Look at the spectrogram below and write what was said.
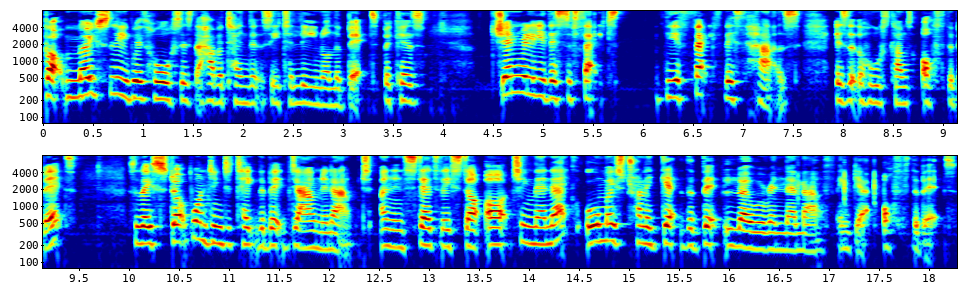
but mostly with horses that have a tendency to lean on the bit because generally this effect the effect this has is that the horse comes off the bit so they stop wanting to take the bit down and out, and instead they start arching their neck, almost trying to get the bit lower in their mouth and get off the bit.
